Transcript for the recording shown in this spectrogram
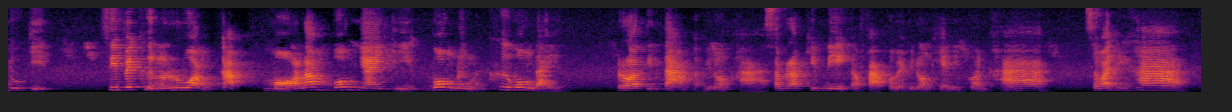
ยูกิสิไปขึ้นร่วมกับหมอลำวงใหญ่อีกวงหนึ่งน่ะคือวงใด รอติดตามค่ะพี่น้องคะสำหรับคลิปนี้กับฝากพ่อแม่พี่น้องแค่นี้ก่อนค่ะ สวัสดีค่ะ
